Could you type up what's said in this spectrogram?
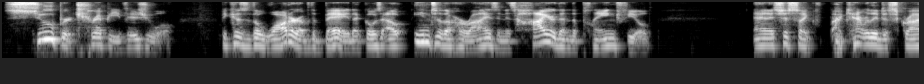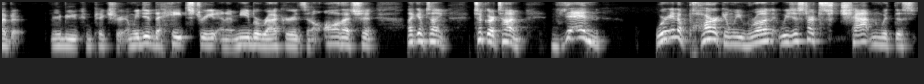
super trippy visual because the water of the bay that goes out into the horizon is higher than the playing field and it's just like I can't really describe it. Maybe you can picture it. And we did the Haight Street and Amoeba Records and all that shit. Like I'm telling you, took our time. Then we're in a park and we run. We just start chatting with this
